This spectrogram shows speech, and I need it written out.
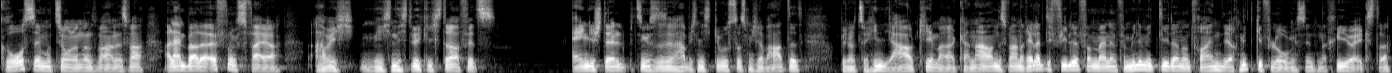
große Emotionen das waren. Es war, allein bei der Eröffnungsfeier habe ich mich nicht wirklich darauf jetzt eingestellt, beziehungsweise habe ich nicht gewusst, was mich erwartet. Bin halt so hin, ja, okay, Maracana. Und es waren relativ viele von meinen Familienmitgliedern und Freunden, die auch mitgeflogen sind nach Rio extra.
